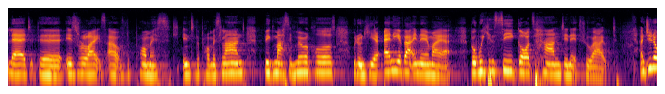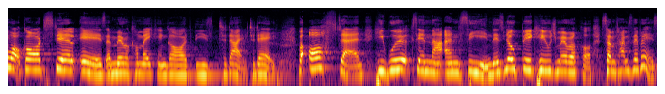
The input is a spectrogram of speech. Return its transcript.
led the Israelites out of the promise into the promised land, big massive miracles. We don't hear any of that in Nehemiah, but we can see God's hand in it throughout. And do you know what? God still is a miracle making God these today, today. But often he works in that unseen. There's no big, huge miracle. Sometimes there is,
